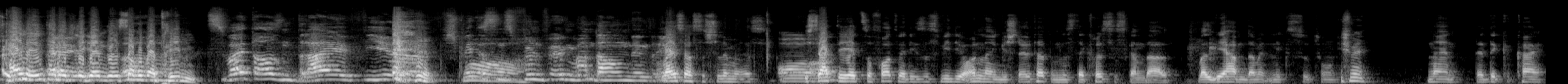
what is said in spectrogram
Keine Internetlegende, ist doch übertrieben. 2003, 4, spätestens Boah. 5 irgendwann da um den Dreh. Weißt du, was das Schlimme ist? Oh. Ich sag dir jetzt sofort, wer dieses Video online gestellt hat und das ist der größte Skandal. Weil wir haben damit nichts zu tun. Ich will. Nein, der dicke Kai.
